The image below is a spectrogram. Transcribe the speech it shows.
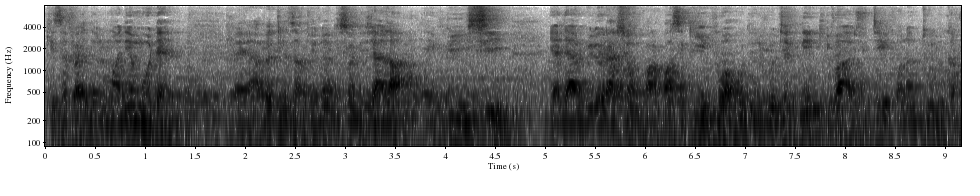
qui se fait de manière moderne, avec les entraîneurs qui sont déjà là. Et puis ici, il y a des améliorations par rapport à ce qu'il voit ou des niveaux techniques qu'il va ajouter pendant tout le camp.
